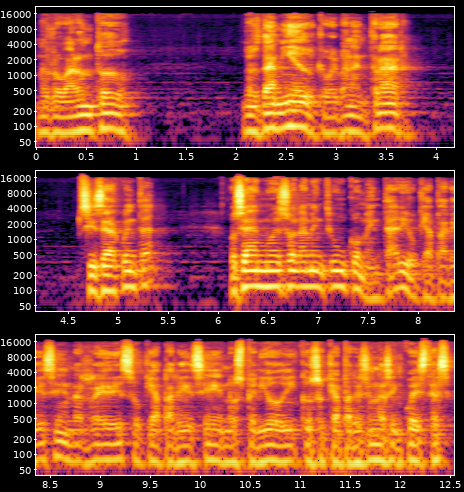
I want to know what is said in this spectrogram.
nos robaron todo. Nos da miedo que vuelvan a entrar. ¿Sí se da cuenta? O sea, no es solamente un comentario que aparece en las redes o que aparece en los periódicos o que aparece en las encuestas,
